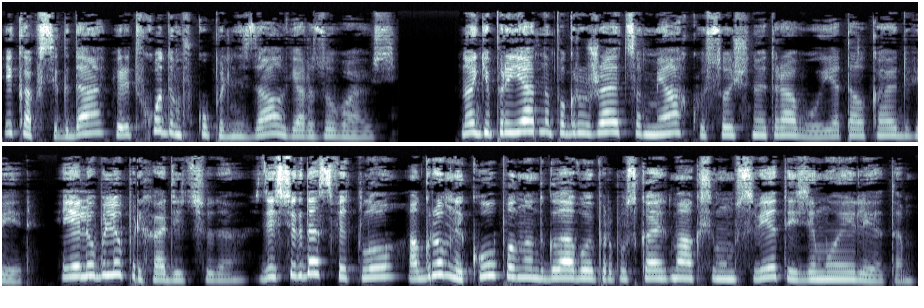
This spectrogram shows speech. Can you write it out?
И, как всегда, перед входом в купольный зал я разуваюсь. Ноги приятно погружаются в мягкую сочную траву, и я толкаю дверь. Я люблю приходить сюда. Здесь всегда светло, огромный купол над головой пропускает максимум света и зимой, и летом.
